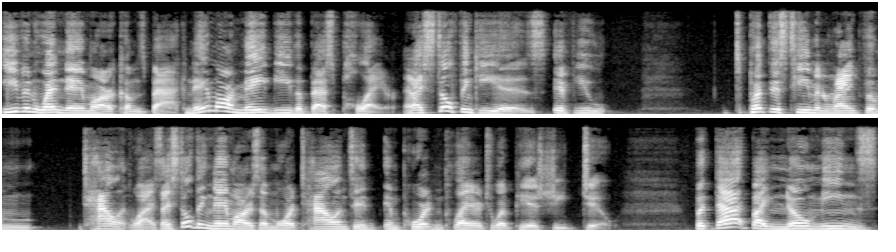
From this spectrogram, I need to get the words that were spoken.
even when Neymar comes back, Neymar may be the best player. And I still think he is if you put this team and rank them talent wise. I still think Neymar is a more talented, important player to what PSG do. But that by no means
